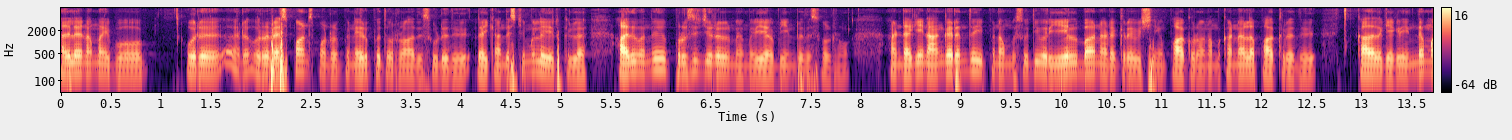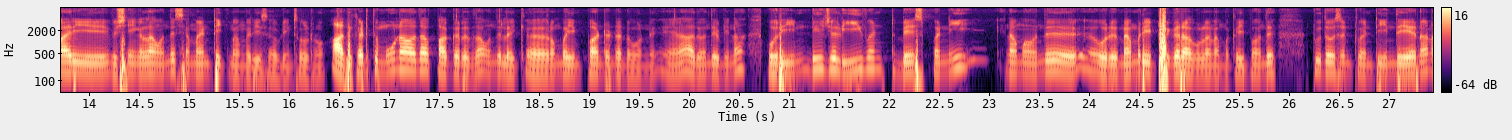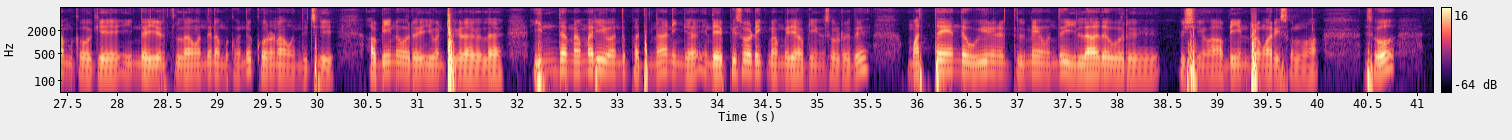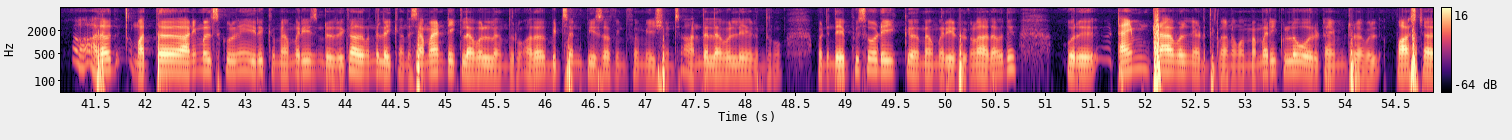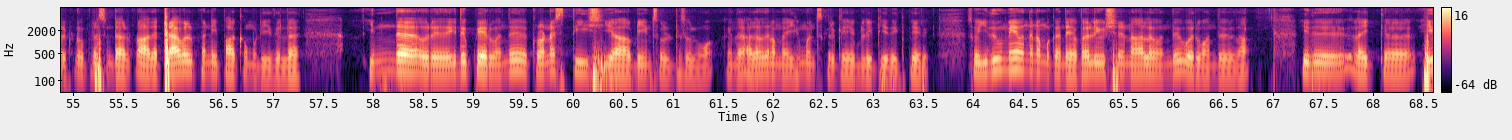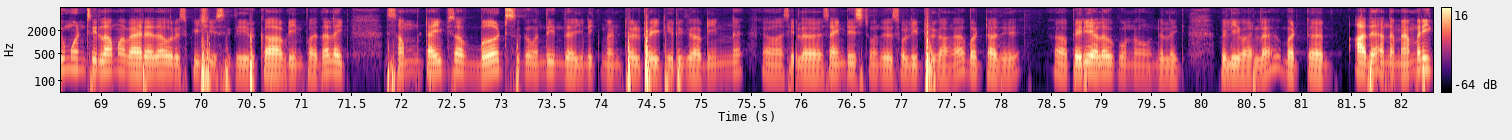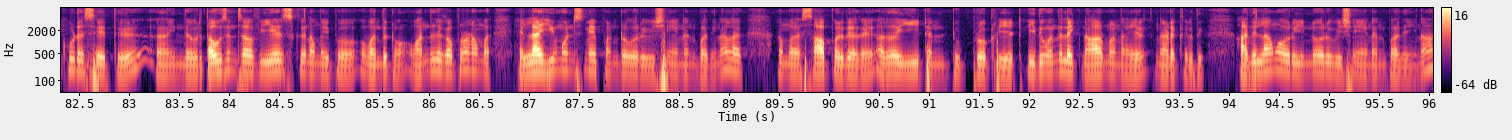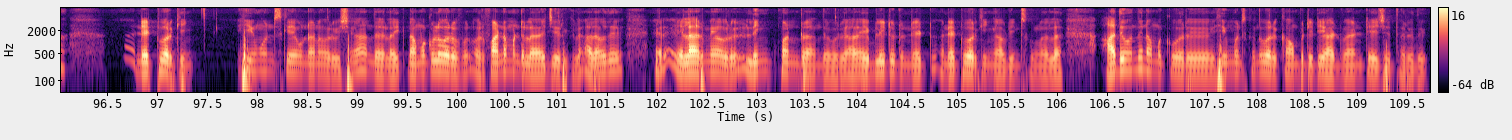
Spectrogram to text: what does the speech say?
அதில் நம்ம இப்போது ஒரு ஒரு ரெஸ்பான்ஸ் பண்ணுறோம் இப்போ நெருப்பு தொடுறோம் அது சுடுது. லைக் அந்த ஸ்டிமுலை இருக்குல்ல அது வந்து ப்ரொசீஜரல் மெமரி அப்படின்றத சொல்கிறோம் அண்ட் அகைன் அங்கேருந்து இப்போ நம்ம சுற்றி ஒரு இயல்பாக நடக்கிற விஷயம் பார்க்குறோம் நம்ம கண்ணால் பார்க்குறது காதில் கேட்குறது இந்த மாதிரி விஷயங்கள்லாம் வந்து செமான்டிக் மெமரிஸ் அப்படின்னு சொல்கிறோம் அதுக்கடுத்து மூணாவதாக பார்க்குறது தான் வந்து லைக் ரொம்ப இம்பார்ட்டண்ட்டான ஒன்று ஏன்னா அது வந்து எப்படின்னா ஒரு இண்டிவிஜுவல் ஈவெண்ட் பேஸ் பண்ணி நம்ம வந்து ஒரு மெமரி ட்ரிகர் ஆகும்ல நமக்கு. இப்போ வந்து டூ தௌசண்ட் டுவெண்ட்டி இந்த இயர்னால் நமக்கு ஓகே இந்த இடத்துல வந்து நமக்கு வந்து கொரோனா வந்துச்சு அப்படின்னு ஒரு ஈவெண்ட் ட்ரிகர் ஆகுதுல்ல இந்த மெமரி வந்து பார்த்திங்கன்னா நீங்கள் இந்த எபிசோடிக் மெமரி அப்படின்னு சொல்கிறது மற்ற எந்த உயிரினத்திலுமே வந்து இல்லாத ஒரு விஷயம் அப்படின்ற மாதிரி சொல்லலாம். ஸோ அதாவது மற்ற அனிமல்ஸ்குள்ளேயும் இருக்குது மெமரிஸ்ன்றது இருக்குது அது வந்து லைக் அந்த செமான்டிக் லெவலில் இருந்துரும். அதாவது bits and pieces of informations அந்த லெவல்லே இருந்துரும். பட் இந்த எபிசோடிக் மெமரி இருக்குல்ல அதாவது ஒரு டைம் ட்ராவல்னு எடுத்துக்கலாம். நம்ம மெமரிக்குள்ளே ஒரு டைம் ட்ராவல் பாஸ்ட்டாக இருக்கணும் ப்ரெசென்ட்டாக இருக்கணும் அதை ட்ராவல் பண்ணி பார்க்க முடியுதுல்ல. இந்த ஒரு இது பேர் வந்து குரோனஸ்தீஷியா அப்படின்னு சொல்லிட்டு சொல்லுவோம். இந்த அதாவது நம்ம ஹியூமன்ஸ்க்கு இருக்க எபிலிட்டி இதுக்கு பேர். ஸோ இதுவுமே வந்து நமக்கு அந்த எவல்யூஷனால் வந்து ஒரு வந்தது தான் இது லைக் ஹியூமன்ஸ் இல்லாமல் வேறு ஏதாவது ஒரு ஸ்பீஷீஸுக்கு இருக்கா அப்படின்னு பார்த்தா லைக் சம் டைப்ஸ் ஆஃப் பேர்ட்ஸுக்கு வந்து இந்த யூனிக் மென்டல் ட்ரைட் இருக்குது அப்படின்னு சில சயின்டிஸ்ட் வந்து சொல்லிட்டு இருக்காங்க. பட் அது பெரிய அளவுக்கு ஒன்றும் வந்து லைக் வெளியே வரல. பட் அதை அந்த மெமரி கூட சேர்த்து இந்த ஒரு தௌசண்ட்ஸ் ஆஃப் இயர்ஸ்க்கு நம்ம இப்போ வந்துட்டோம். வந்ததுக்கப்புறம் நம்ம எல்லா ஹியூமன்ஸுமே பண்ணுற ஒரு விஷயம் என்னென்னு பார்த்தீங்கன்னா நம்ம சாப்பிட்றது அதை அதாவது ஈட் அண்ட் டு ப்ரோக்ரியேட் இது வந்து லைக் நார்மலாக நடக்கிறது. அது இல்லாமல் ஒரு இன்னொரு விஷயம் என்னென்னு பார்த்தீங்கன்னா நெட்ஒர்க்கிங் ஹியூமன்ஸ்க்கே உண்டான ஒரு விஷயம். அந்த லைக் நமக்குள்ளே ஒரு ஒரு ஃபண்டமெண்டல் ஏர்ஜ் இருக்குல்ல. அதாவது எல்லாருமே ஒரு லிங்க் பண்ணுற அந்த ஒரு எபிலிட்டி டு நெட் நெட்ஒர்க்கிங் அப்படின்னு சொல்லல அது வந்து நமக்கு ஒரு ஹியூமன்ஸ்க்கு வந்து ஒரு காம்படிட்டிவ் அட்வான்டேஜ் தருது.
